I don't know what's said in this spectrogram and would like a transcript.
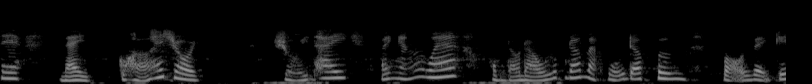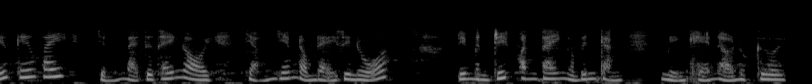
xe. Này, cô hở hết rồi. Rủi thay, váy ngắn quá, Hùng đậu đậu lúc đó mặt mũi đỏ phưng, vội vàng kéo kéo váy, chỉnh lại tư thế ngồi, chẳng dám động đậy gì nữa. Lý Minh Triết khoanh tay ngồi bên cạnh, miệng khẽ nở nụ cười.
